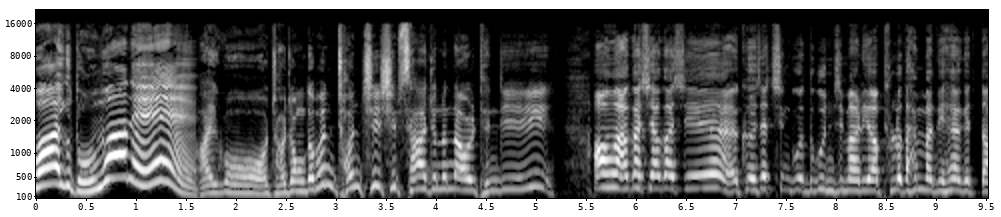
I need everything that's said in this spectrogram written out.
와 이거 너무하네. 아이고 저 정도면 전치 14주는 나올 텐데 아 아가씨 아가씨 그 여자친구가 누군지 말이야 불러다 한마디 해야겠다.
